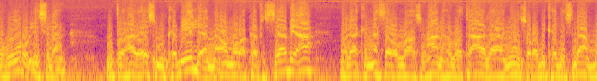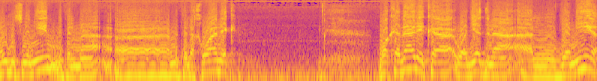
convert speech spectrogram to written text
ظهور الإسلام. قلت هذا اسم كبير لأن عمرك في السابعة ولكن نسأل الله سبحانه وتعالى أن ينصر بك الإسلام والمسلمين مثل ما آه مثل إخوانك. وكذلك وجدنا جميع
